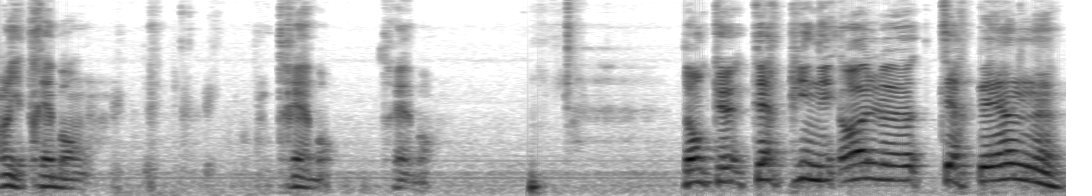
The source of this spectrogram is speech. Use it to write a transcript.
Oh, il est très bon. Très bon. Très bon. Donc, euh, terpinéol, euh, terpène,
